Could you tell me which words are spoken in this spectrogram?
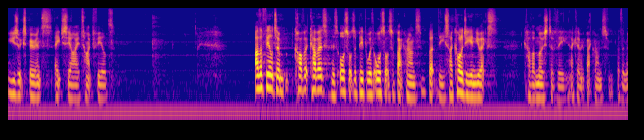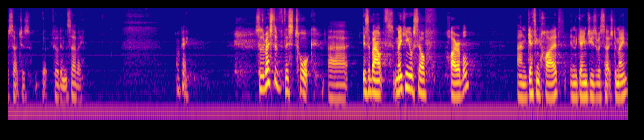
user experience, HCI type fields. Other fields are covered. There's all sorts of people with all sorts of backgrounds, but the psychology and UX cover most of the academic backgrounds of the researchers that filled in the survey. Okay. So the rest of this talk uh, is about making yourself hireable and getting hired in the games user research domain.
